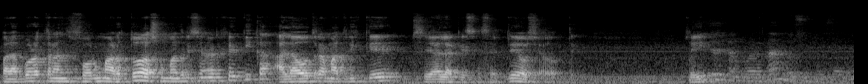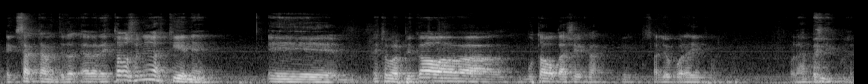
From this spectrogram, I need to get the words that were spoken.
para poder transformar toda su matriz energética a la otra matriz que sea la que se acepte o se adopte. ¿Sí? Exactamente. A ver, Estados Unidos tiene, eh, esto lo explicaba Gustavo Calleja, que salió por ahí por, la película.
